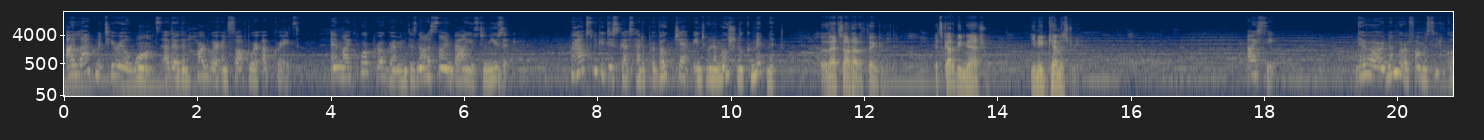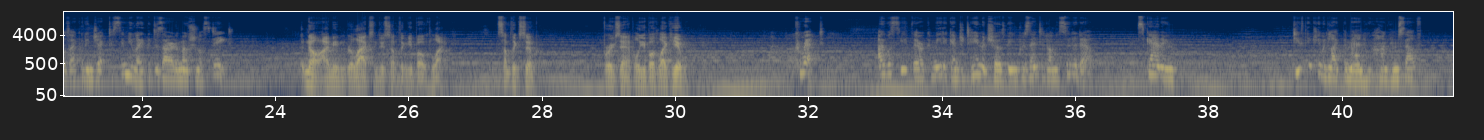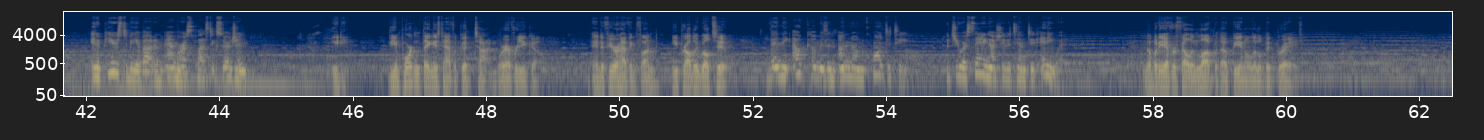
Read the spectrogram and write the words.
I lack material wants other than hardware and software upgrades, and my core programming does not assign values to music. Perhaps we could discuss how to provoke Jeff into an emotional commitment. That's not how to think of it. It's gotta be natural. You need chemistry. I see. There are a number of pharmaceuticals I could inject to simulate the desired emotional state. No, I mean relax and do something you both like. Something simple. For example, you both like humor. Correct. I will see if there are comedic entertainment shows being presented on the Citadel. Scanning. Do you think he would like the man who hung himself? It appears to be about an amorous plastic surgeon. EDI, the important thing is to have a good time wherever you go. And if you're having fun, he probably will too. Then the outcome is an unknown quantity. But you are saying I should attempt it anyway. Nobody ever fell in love without being a little bit brave.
